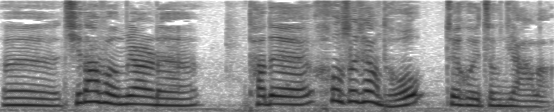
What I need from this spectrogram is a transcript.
嗯，其他方面呢，它的后摄像头这回增加了。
